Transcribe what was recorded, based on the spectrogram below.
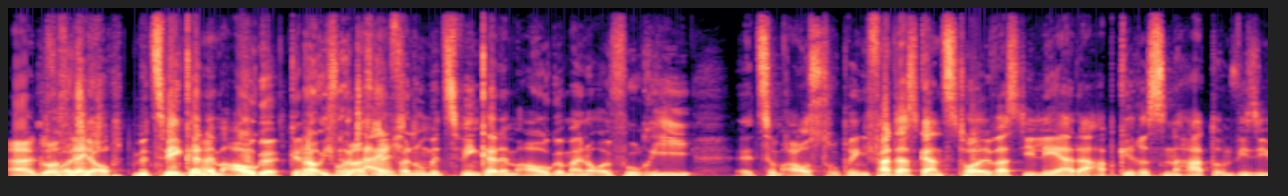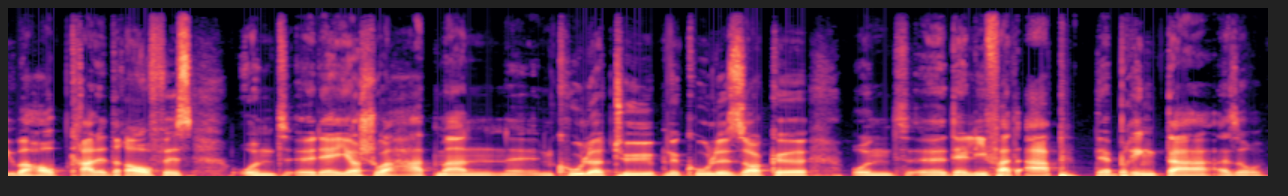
äh, du ich hast recht. Ja auch mit Zwinkern im Auge, genau, ja, ich wollte einfach recht. nur mit Zwinkern im Auge meine Euphorie äh, zum Ausdruck bringen. Ich fand das ganz toll, was die Lea da abgerissen hat und wie sie überhaupt gerade drauf ist. Und äh, der Joshua Hartmann, äh, ein cooler Typ, eine coole Socke und äh, der liefert ab. Der bringt da, also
